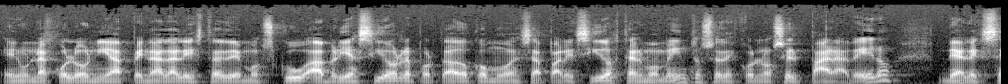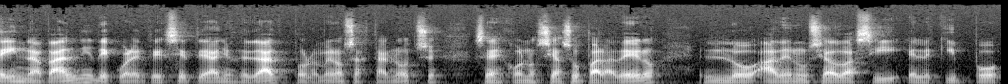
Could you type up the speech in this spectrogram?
en una colonia penal al este de Moscú habría sido reportado como desaparecido. Hasta el momento se desconoce el paradero de Alexei Navalny, de 47 años de edad, por lo menos hasta anoche se desconocía su paradero. Lo ha denunciado así el equipo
